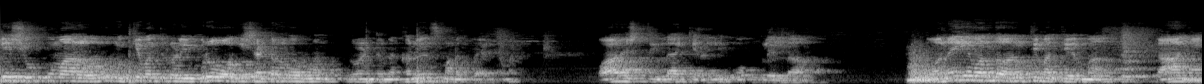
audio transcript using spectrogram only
ಕೆ ಶಿವಕುಮಾರ್ ಅವರು ಮುಖ್ಯಮಂತ್ರಿಗಳು ಇಬ್ಬರೂ ಹೋಗಿ ಸೆಂಟ್ರಲ್ ಗೌರ್ಮೆಂಟನ್ನು ಕನ್ವಿನ್ಸ್ ಮಾಡೋಕ್ಕೆ ಪ್ರಯತ್ನ ಮಾಡಿ ಫಾರೆಸ್ಟ್ ಇಲಾಖೆಯಲ್ಲಿ ಒಪ್ಪಲಿಲ್ಲ ಕೊನೆಗೆ ಒಂದು ಅಂತಿಮ ತೀರ್ಮಾನ ಆಗಿ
